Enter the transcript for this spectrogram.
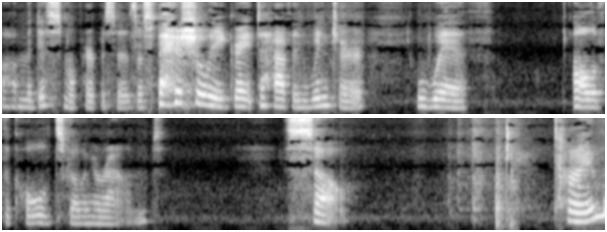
uh, medicinal purposes, especially great to have in winter with all of the colds going around. So, thyme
